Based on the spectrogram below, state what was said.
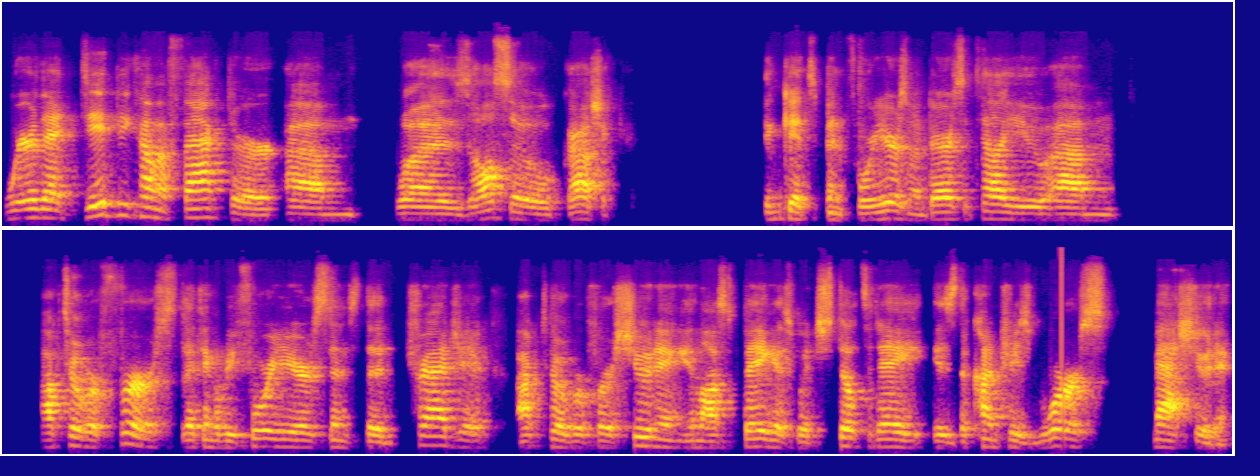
Where that did become a factor um, was also, gosh, I think it's been four years. I'm embarrassed to tell you. Um, October 1st, I think it'll be four years since the tragic October 1st shooting in Las Vegas, which still today is the country's worst mass shooting.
